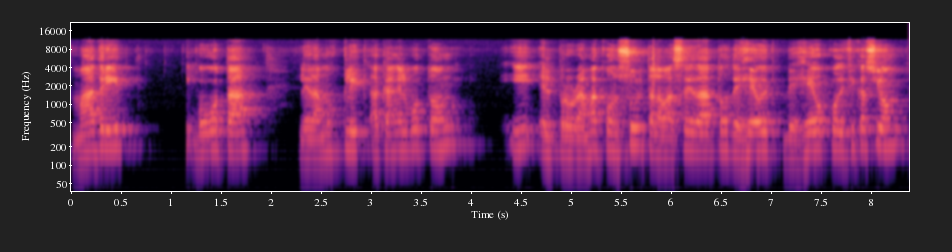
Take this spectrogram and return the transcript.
Madrid y Bogotá. Le damos clic acá en el botón y el programa consulta la base de datos de, de geocodificación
